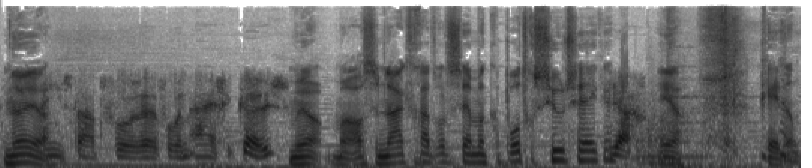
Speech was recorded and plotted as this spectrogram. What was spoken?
Nou ja. En je staat voor, uh, voor een eigen keus. Ja, maar als ze naakt gaat, wordt ze helemaal kapot gestuurd zeker? Ja. ja. Oké dan.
